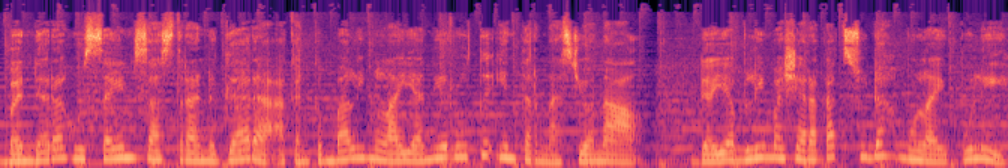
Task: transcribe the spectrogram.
Bandara Hussein Sastra Negara akan kembali melayani rute internasional. Daya beli masyarakat sudah mulai pulih.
